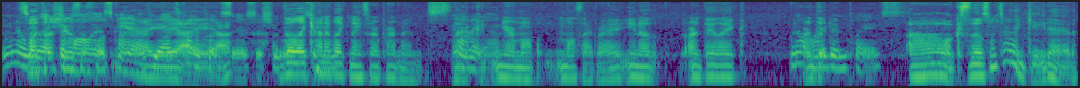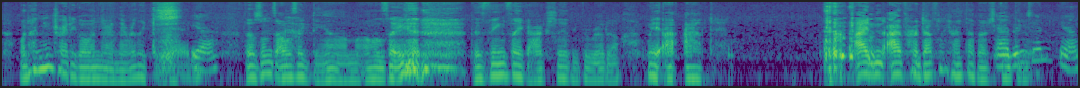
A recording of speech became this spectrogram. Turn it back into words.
you know so I where thought like, she the was mall the is kind yeah, of yeah, yeah, it's yeah, kind of yeah. close there, so They're like kind of like nicer apartments, like yeah. near mall, mall side, right? You know, aren't they like? No are Place. Oh, because those ones are like gated. One time you tried to go in there and they were like gated. Yeah. Those ones, I was like, damn. I was like, this thing's like actually like the real deal. Wait, uh, Abington. I, I've heard, definitely heard that, but I just can't think of- Abington, yeah,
